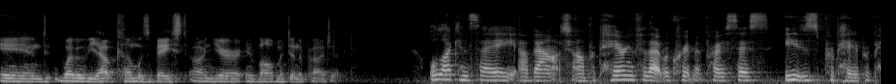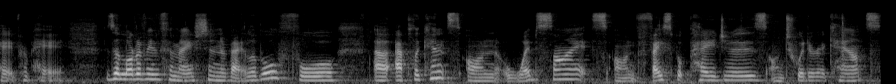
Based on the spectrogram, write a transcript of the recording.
and whether the outcome was based on your involvement in the project. All I can say about uh, preparing for that recruitment process is prepare, prepare, prepare. There's a lot of information available for uh, applicants on websites, on Facebook pages, on Twitter accounts,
